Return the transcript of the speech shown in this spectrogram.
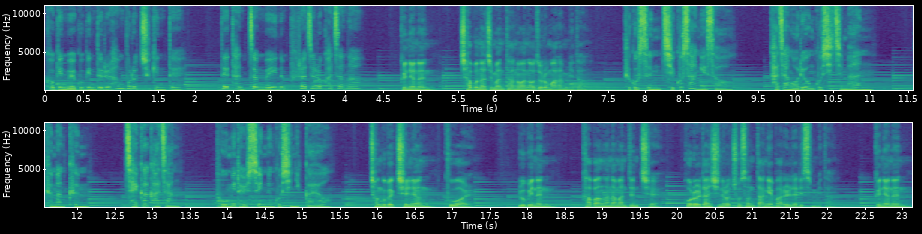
거긴 외국인들을 함부로 죽인대. 내 단짝 메이는 브라질로 가잖아. 그녀는 차분하지만 단호한 어조로 말합니다. 그곳은 지구상에서 가장 어려운 곳이지만 그만큼 제가 가장 도움이 될 수 있는 곳이니까요. 1907년 9월 루비는 가방 하나만 든 채 호를 단신으로 조선 땅에 발을 내딛습니다. 그녀는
